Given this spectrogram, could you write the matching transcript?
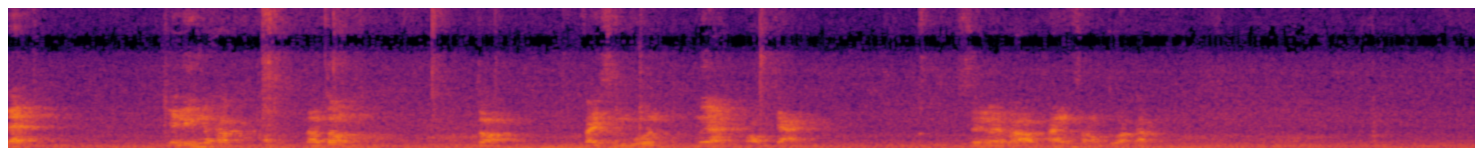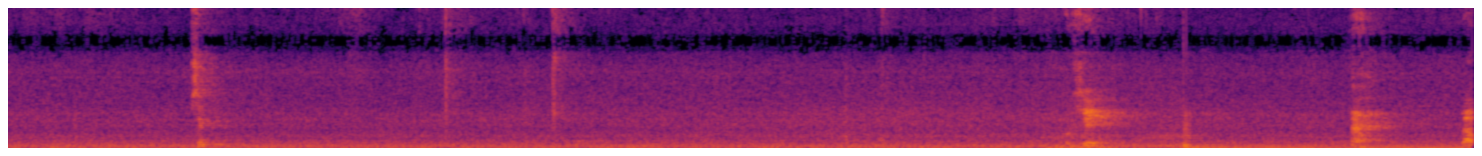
และอย่าลืมนะครับ เราต้องต่อไฟศูนย์โวลต์เมื่อออกจากโซยนอยวาลทั้ง2ตัวครับชึก โอ เคนะเรา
